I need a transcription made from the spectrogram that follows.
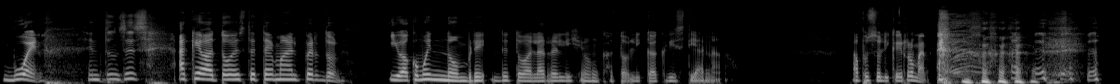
Bueno, entonces, ¿a qué va todo este tema del perdón? Iba como en nombre de toda la religión católica, cristiana, apostólica y romana.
